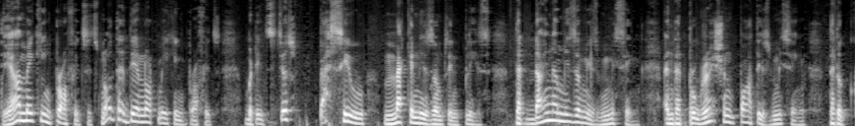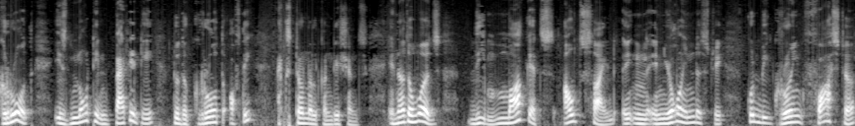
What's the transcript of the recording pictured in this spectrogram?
they are making profits. It's not that they are not making profits, but it's just passive mechanisms in place. That dynamism is missing and that progression path is missing. That the growth is not in parity to the growth of the external conditions. In other words, the markets outside in, in your industry could be growing faster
